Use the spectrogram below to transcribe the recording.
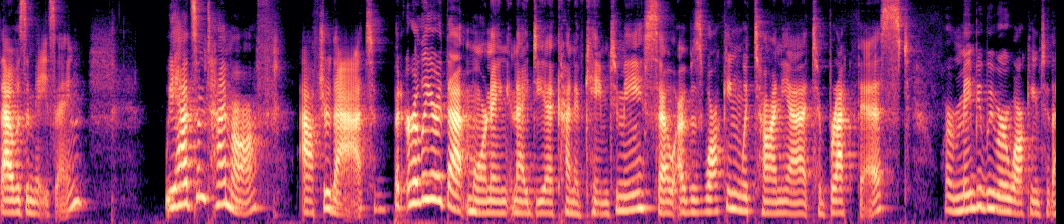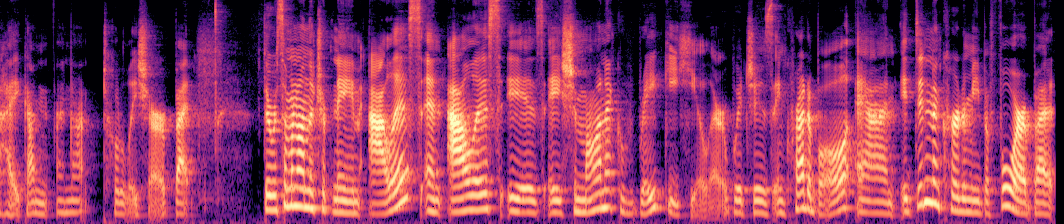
That was amazing. We had some time off after that, but earlier that morning, an idea kind of came to me. So, I was walking with Tanya to breakfast, or maybe we were walking to the hike. I'm, I'm not totally sure, but there was someone on the trip named Alice, and Alice is a shamanic Reiki healer, which is incredible. And it didn't occur to me before, but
